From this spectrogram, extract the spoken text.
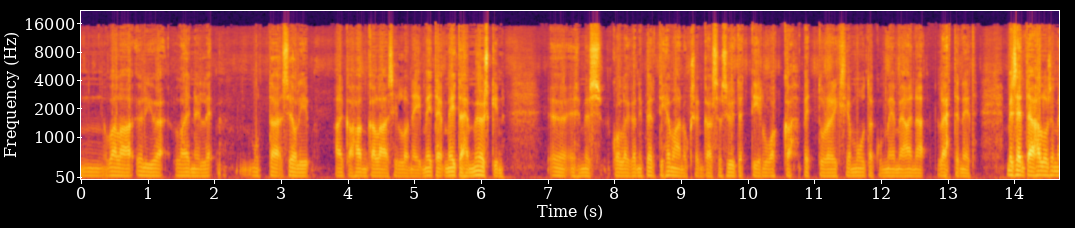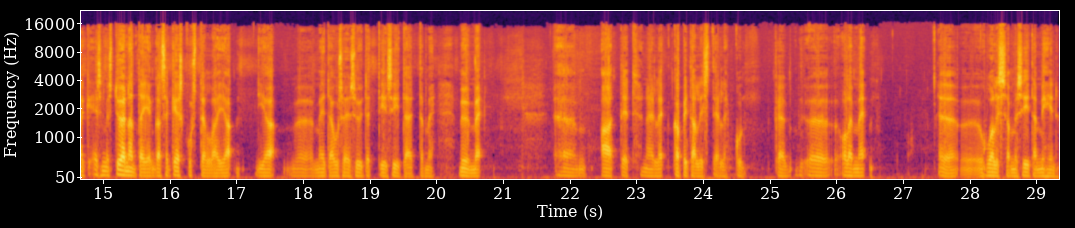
mm, valaa öljyä laineelle, mutta se oli aika hankalaa silloin. Ei, meitä, meitähän myöskin esimerkiksi kollegani Pertti Hemanuksen kanssa syytettiin luokka pettureiksi ja muuta, kun me emme aina lähteneet. Me sentään halusimme esimerkiksi työnantajien kanssa keskustella ja, ja meitä usein syytettiin siitä, että me myymme aatteet näille kapitalisteille, kun käy, ö, olemme ö, huolissamme siitä, mihin,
